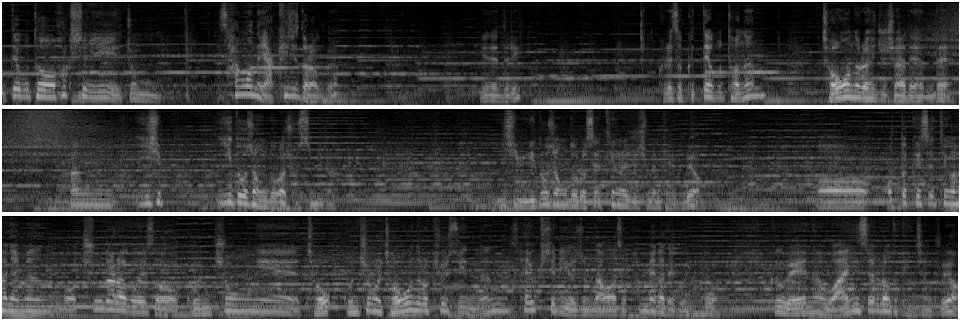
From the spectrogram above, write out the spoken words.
이때부터 확실히 좀 상온에 약해지더라고요. 얘네들이. 그래서 그때부터는 저온으로 해주셔야 되는데 한 22도 정도가 좋습니다. 22도 정도로 세팅을 해주시면 되고요. 어, 어떻게 세팅을 하냐면 뭐 충가라고 해서 곤충의 저, 곤충을 저온으로 키울 수 있는 사육실이 요즘 나와서 판매가 되고 있고 그 외에는 와인 셀러도 괜찮고요.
